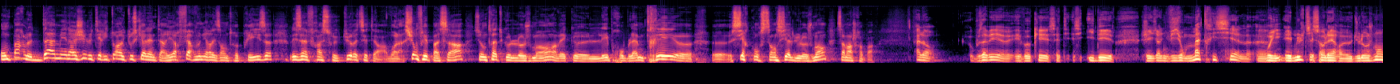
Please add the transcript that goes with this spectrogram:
on parle d'aménager le territoire avec tout ce qu'il y a à l'intérieur, faire venir les entreprises, les infrastructures, etc. Voilà, si on ne fait pas ça, si on ne traite que le logement avec euh, les problèmes très euh, euh, circonstanciels du logement, ça ne marchera pas. Alors, vous avez euh, évoqué cette idée, j'allais dire une vision matricielle euh, et multipolaire euh, du logement,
